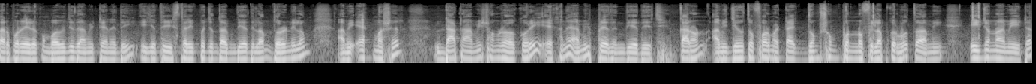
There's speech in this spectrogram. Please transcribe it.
তারপরে এরকমভাবে যদি আমি টেনে দিই, এই যে তিরিশ তারিখ পর্যন্ত আমি দিয়ে দিলাম, ধরে নিলাম, আমি এক মাসের ডাটা আমি সংগ্রহ করে এখানে আমি প্রেজেন্ট দিয়ে দিয়েছি। কারণ আমি যেহেতু ফর্ম্যাটটা একদম সম্পূর্ণ ফিল আপ করব, তো আমি এই জন্য আমি এটা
